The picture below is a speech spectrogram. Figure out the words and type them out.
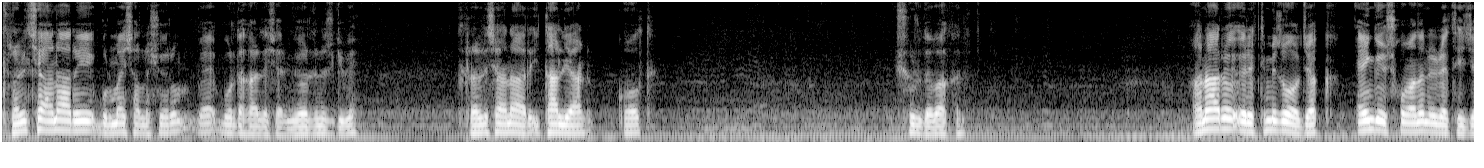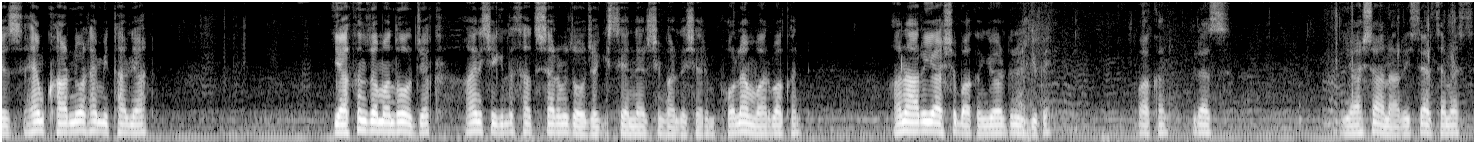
Kraliçe ana arıyı bulmaya çalışıyorum ve burada kardeşlerim gördüğünüz gibi. Kraliçe ana arı İtalyan Gold. Şurada bakın. Ana arı üretimimiz olacak. En göç kovandan üreteceğiz. Hem karniyol hem İtalyan. Yakın zamanda olacak. Aynı şekilde satışlarımız olacak isteyenler için kardeşlerim. Polen var bakın. Ana arı yaşlı bakın gördüğünüz gibi. Bakın biraz yaşlı ana arı isterseniz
